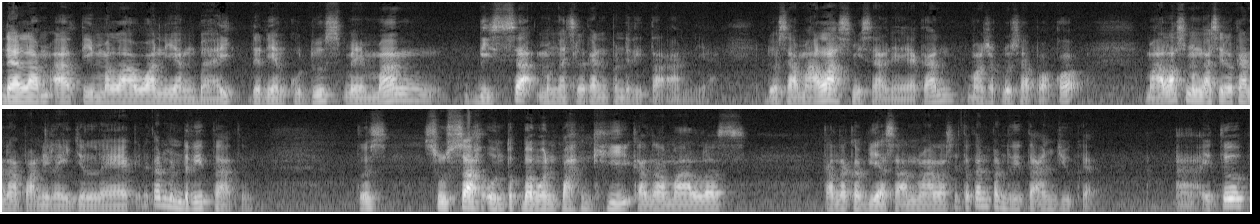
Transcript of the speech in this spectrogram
dalam arti melawan yang baik dan yang kudus memang bisa menghasilkan penderitaan ya. Dosa malas misalnya ya kan, masuk dosa pokok. Malas menghasilkan apa? Nilai jelek. Itu kan menderita tuh. Terus susah untuk bangun pagi karena malas, karena kebiasaan malas itu kan penderitaan juga. Nah, itu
